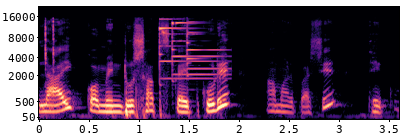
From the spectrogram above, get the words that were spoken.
লাইক কমেন্ট ও সাবস্ক্রাইব করে আমার পাশে থেকো।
